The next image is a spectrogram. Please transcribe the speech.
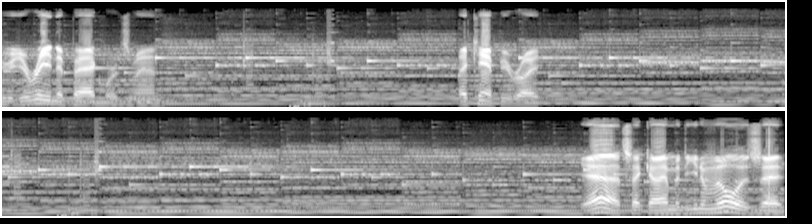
Dude, you're reading it backwards, man. That can't be right. Yeah, it's that guy Medina Mill is that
